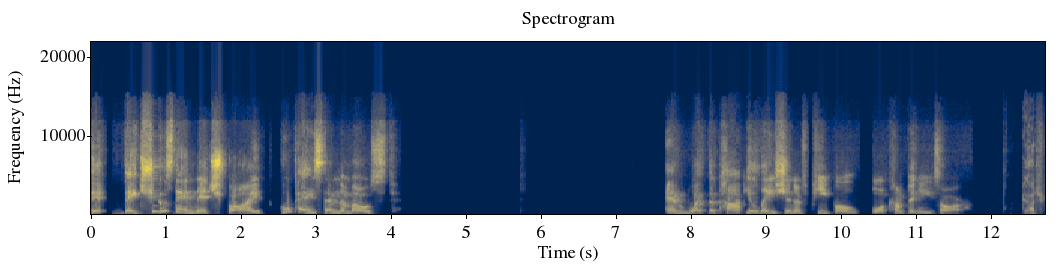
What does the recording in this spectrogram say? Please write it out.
they they choose their niche by who pays them the most and what the population of people or companies are. Gotcha.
